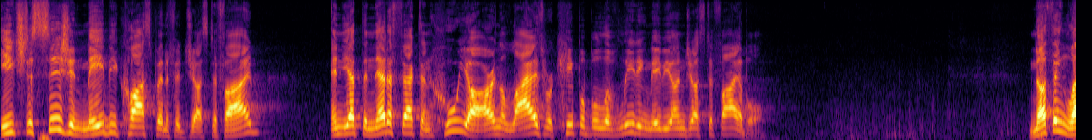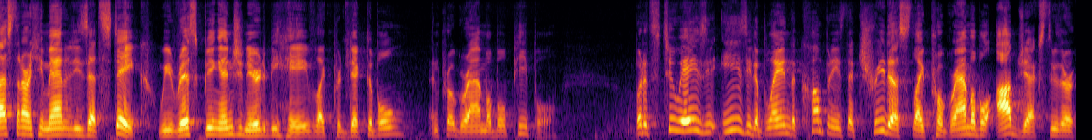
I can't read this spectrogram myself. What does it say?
Each decision may be cost-benefit justified, and yet the net effect on who we are and the lives we're capable of leading may be unjustifiable. Nothing less than our humanity is at stake. We risk being engineered to behave like predictable and programmable people. But it's too easy, easy to blame the companies that treat us like programmable objects through their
